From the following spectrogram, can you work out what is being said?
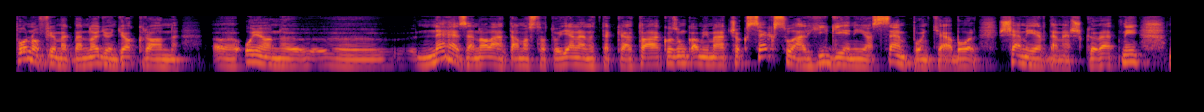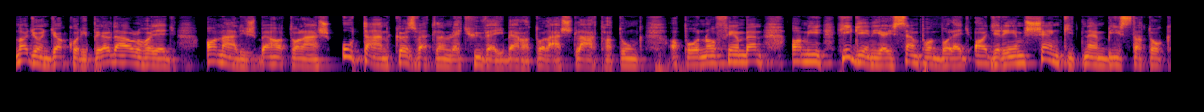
pornófilmekben nagyon gyakran olyan nehezen alátámasztható jelenetekkel találkozunk, ami már csak szexuál higiénia szempontjából sem érdemes követni. Nagyon gyakori például, hogy egy anális behatolás után közvetlenül egy hüvei behatolást láthatunk a pornófilmben, ami higiéniai szempontból egy agyrém, senkit nem bíztatok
